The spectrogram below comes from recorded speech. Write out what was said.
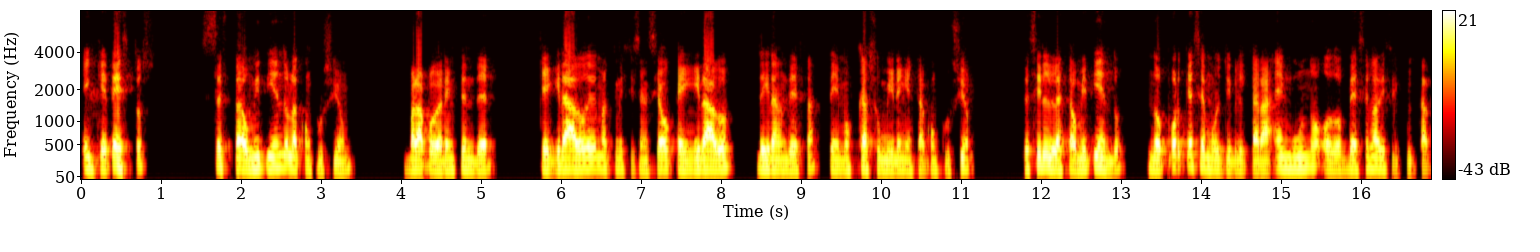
en qué textos se está omitiendo la conclusión para poder entender qué grado de magnificencia o qué grado de grandeza tenemos que asumir en esta conclusión. Es decir, la está omitiendo no porque se multiplicará en uno o dos veces la dificultad,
